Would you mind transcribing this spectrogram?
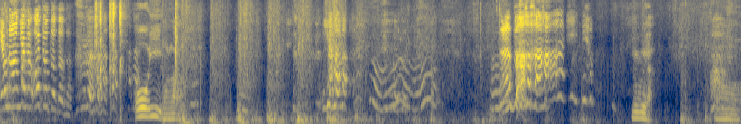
양놈, 양놈, 어쩌, 어쩌, 어쩌. 오 이 몰라 누구야? 어,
